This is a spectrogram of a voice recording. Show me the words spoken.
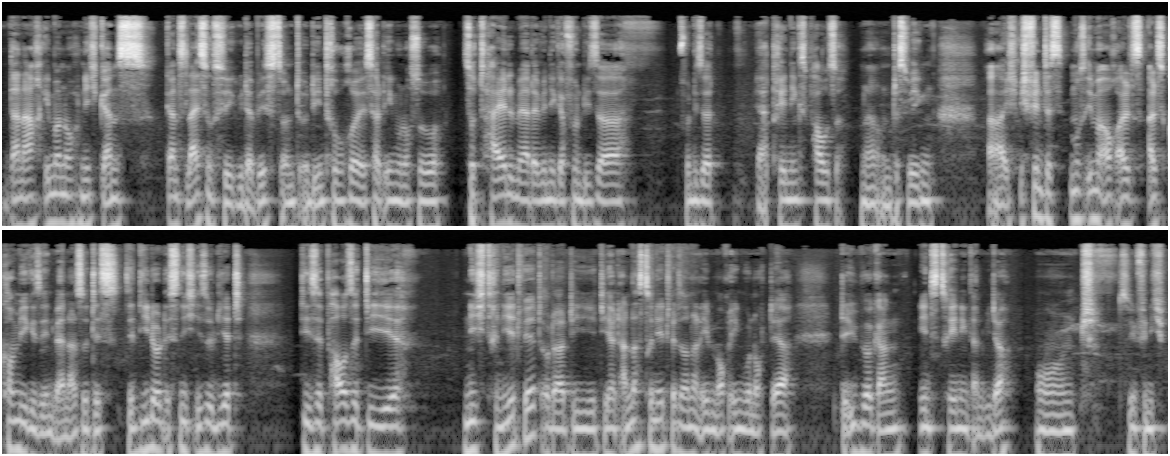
danach immer noch nicht ganz, ganz leistungsfähig wieder bist und, und die Introwoche ist halt irgendwo noch so, so Teil mehr oder weniger von dieser, von dieser, ja, Trainingspause, ne? Und deswegen, äh, ich, ich finde, das muss immer auch als, als Kombi gesehen werden. Also das, der Deload ist nicht isoliert diese Pause, die nicht trainiert wird oder die, die halt anders trainiert wird, sondern eben auch irgendwo noch der, der Übergang ins Training dann wieder. Und deswegen finde ich,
